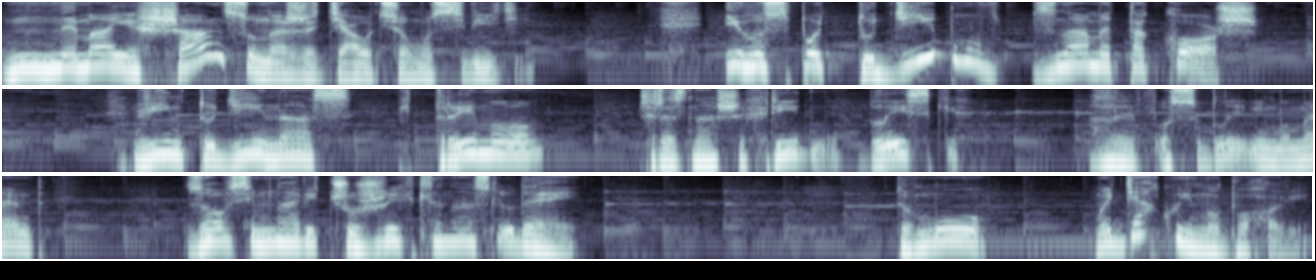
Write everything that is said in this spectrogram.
не має шансу на життя у цьому світі. І Господь тоді був з нами також. Він тоді нас підтримував через наших рідних, близьких, але в особливий момент зовсім навіть чужих для нас людей. Тому ми дякуємо Богові,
